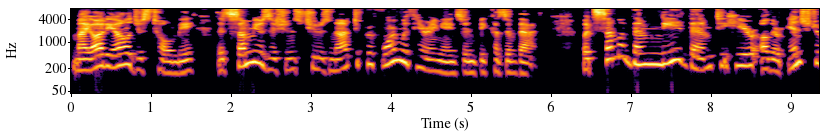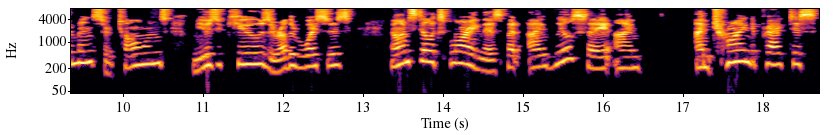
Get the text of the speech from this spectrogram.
My audiologist told me that some musicians choose not to perform with hearing aids in because of that. But some of them need them to hear other instruments or tones, music cues, or other voices. Now I'm still exploring this, but I will say I'm I'm trying to practice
